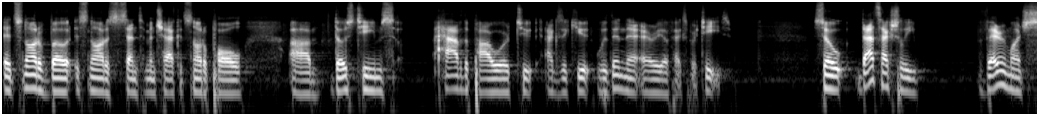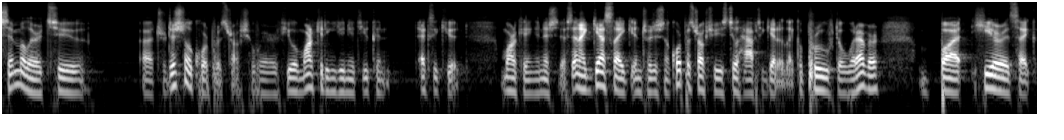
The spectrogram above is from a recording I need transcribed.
it's not a vote, it's not a sentiment check, it's not a poll. Um, those teams have the power to execute within their area of expertise. So that's actually very much similar to a traditional corporate structure where if you're a marketing unit, you can execute marketing initiatives. And I guess like in traditional corporate structure, you still have to get it like approved or whatever. But here it's like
